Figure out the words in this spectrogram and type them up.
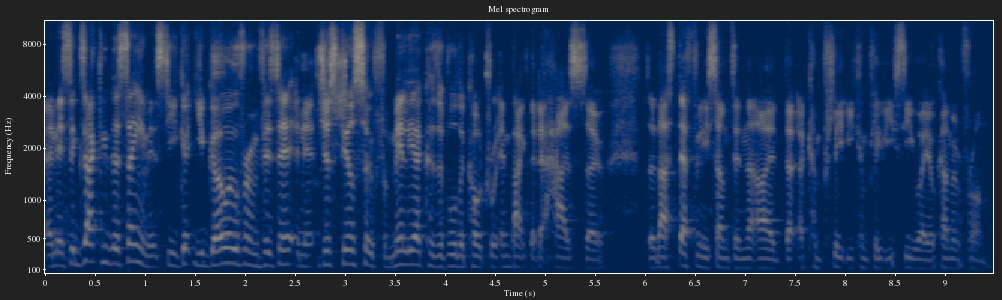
and it's exactly the same. It's you get you go over and visit, and it just feels so familiar because of all the cultural impact that it has. So so that's definitely something that I that I completely completely see where you're coming from.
